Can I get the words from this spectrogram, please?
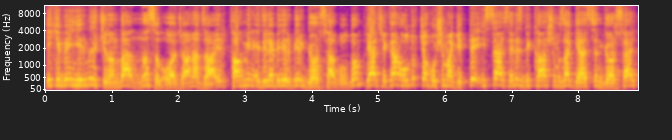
2023 yılında nasıl olacağına dair tahmin edilebilir bir görsel buldum. Gerçekten oldukça hoşuma gitti. İsterseniz bir karşımıza gelsin görsel.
